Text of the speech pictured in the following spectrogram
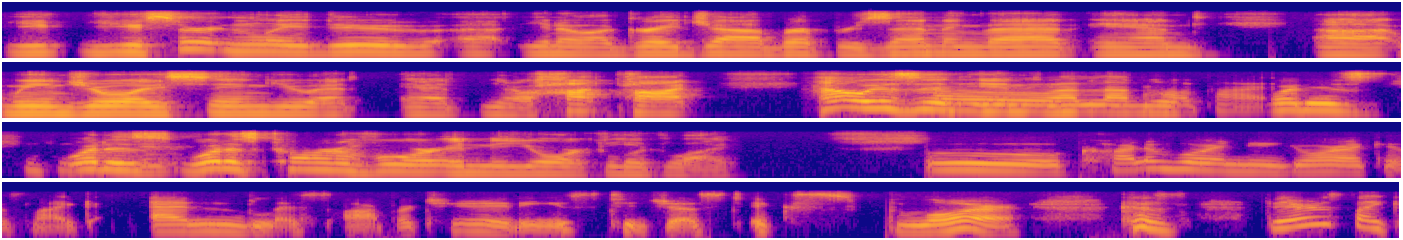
you you certainly do uh, you know a great job representing that, and uh, we enjoy seeing you at at you know Hot Pot. How is it oh, in? I love Hot Pot. What is what is what does carnivore in New York look like? Ooh, carnivore in New York is like endless opportunities to just explore because there's like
